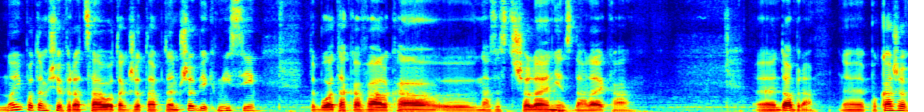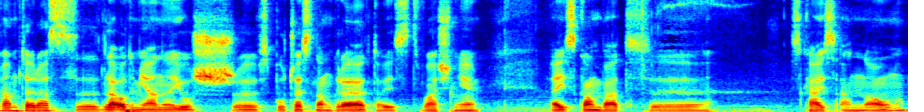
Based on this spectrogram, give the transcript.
No i potem się wracało, także ta, ten przebieg misji to była taka walka e, na zestrzelenie z daleka. Dobra, pokażę Wam teraz dla odmiany już współczesną grę. To jest właśnie Ace Combat Skies Unknown.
